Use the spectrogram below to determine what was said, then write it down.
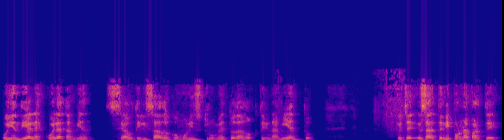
hoy en día la escuela también se ha utilizado como un instrumento de adoctrinamiento. O sea, tenéis por una parte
